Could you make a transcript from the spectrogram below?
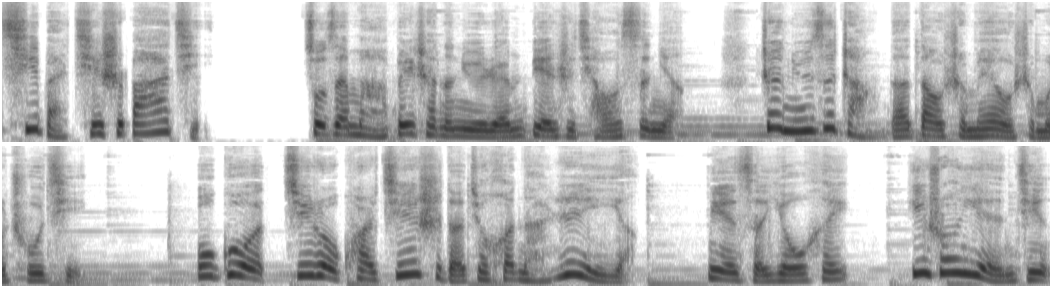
七百七十八集，坐在马背上的女人便是乔四娘。这女子长得倒是没有什么出奇，不过肌肉块结实的就和男人一样，面色黝黑，一双眼睛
